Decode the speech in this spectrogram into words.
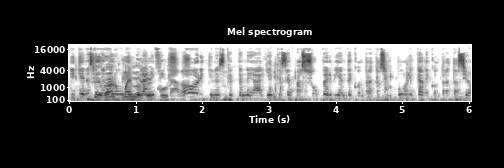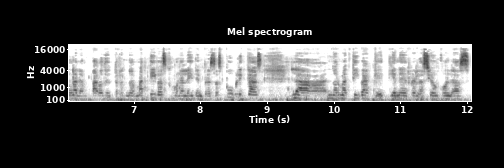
y tienes que tener un buen planificador y tienes que tener a alguien que sepa súper bien de contratación pública, de contratación al amparo de otras normativas como la ley de empresas públicas, la normativa que tiene relación con las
